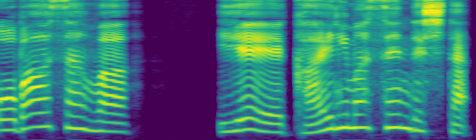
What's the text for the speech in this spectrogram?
おばあさんは家へ帰りませんでした。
